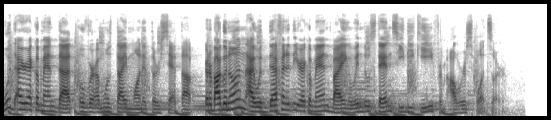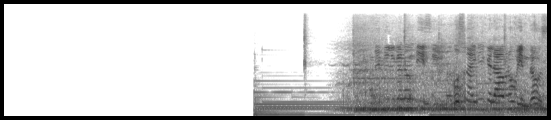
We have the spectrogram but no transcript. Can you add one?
would I recommend that over a multi-monitor setup? Pero bago nun, I would definitely recommend buying a Windows 10 CD key from our sponsor. PC, most likely kailangan mo ng Windows.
